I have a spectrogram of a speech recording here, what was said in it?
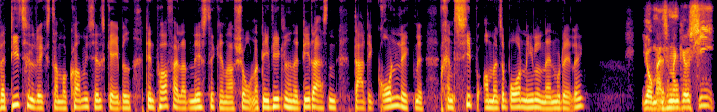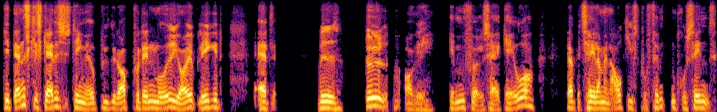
værditilvækst, der må komme i selskabet, den påfalder den næste generation, og det er i virkeligheden det, der er, sådan, der er det grundlæggende princip, om man så bruger den ene eller den anden model, ikke? Jo, men altså man kan jo sige, at det danske skattesystem er jo bygget op på den måde i øjeblikket, at ved død og ved gennemførelse af gaver, der betaler man afgift på 15 procent,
